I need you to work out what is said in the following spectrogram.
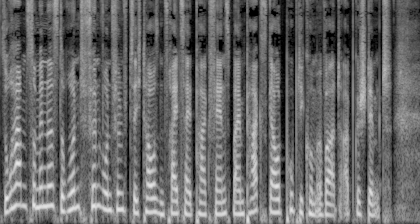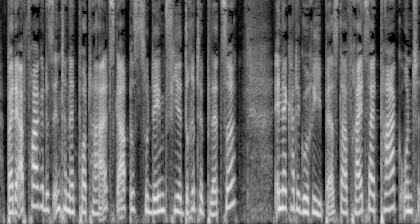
So haben zumindest rund 55.000 Freizeitpark-Fans beim Park Scout Publikum Award abgestimmt. Bei der Abfrage des Internetportals gab es zudem vier dritte Plätze. In der Kategorie Bester Freizeitpark und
